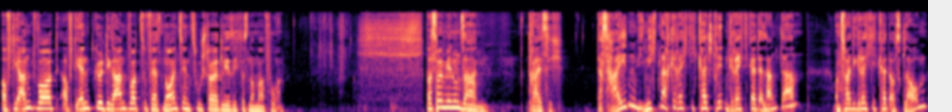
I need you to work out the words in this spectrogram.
auf die Antwort, auf die endgültige Antwort zu Vers 19 zusteuert, lese ich das nochmal vor. Was wollen wir nun sagen? 30. Dass Heiden, die nicht nach Gerechtigkeit streben, Gerechtigkeit erlangt haben? Und zwar die Gerechtigkeit aus Glauben,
